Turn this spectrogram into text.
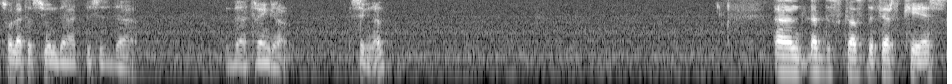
so let's assume that this is the the triangular signal and let's discuss the first case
